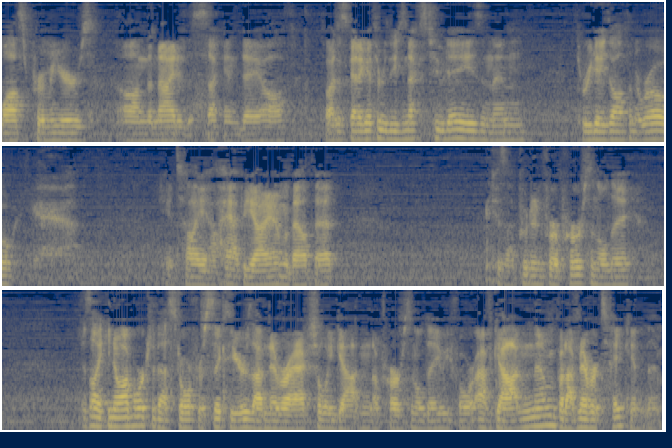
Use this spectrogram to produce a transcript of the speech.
Lost premieres on the night of the second day off. So I just got to get through these next two days and then three days off in a row. Yeah. Can't tell you how happy I am about that. Because I put in for a personal day. It's like, you know, I've worked at that store for six years. I've never actually gotten a personal day before. I've gotten them, but I've never taken them.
